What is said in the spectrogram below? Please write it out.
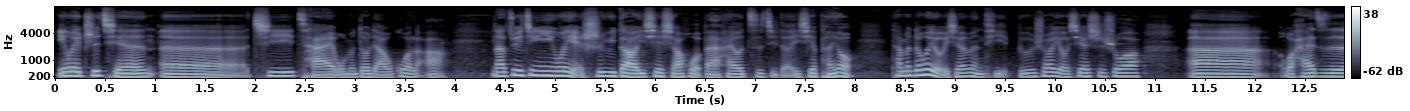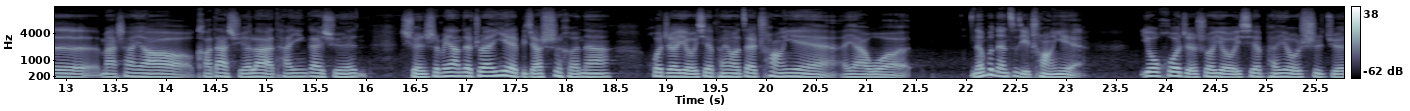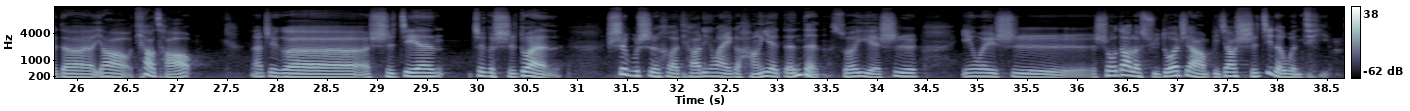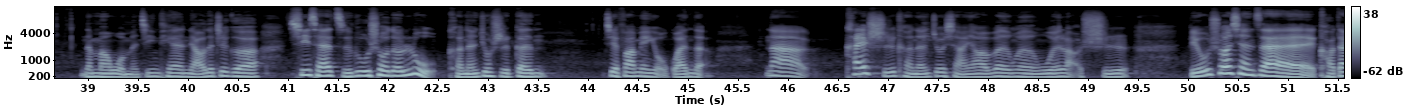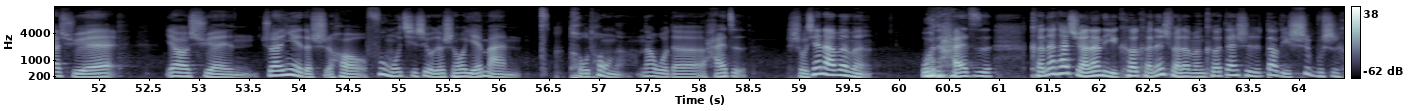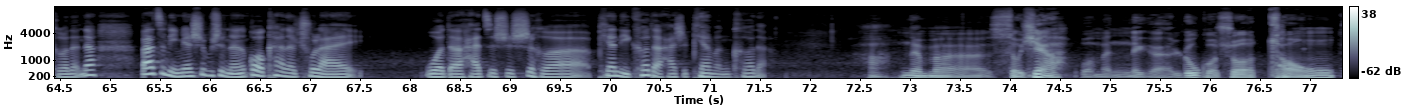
因为之前呃七彩我们都聊过了啊。那最近因为也是遇到一些小伙伴，还有自己的一些朋友，他们都会有一些问题，比如说有些是说，呃，我孩子马上要考大学了，他应该选选什么样的专业比较适合呢？或者有一些朋友在创业，哎呀，我能不能自己创业？又或者说有一些朋友是觉得要跳槽，那这个时间、这个时段适不适合调另外一个行业等等，所以也是因为是收到了许多这样比较实际的问题。那么我们今天聊的这个七彩子路寿的路，可能就是跟这方面有关的。那开始可能就想要问问吴伟老师，比如说现在考大学要选专业的时候，父母其实有的时候也蛮头痛的。那我的孩子，首先来问问我的孩子，可能他选了理科，可能选了文科，但是到底适不适合的？那八字里面是不是能够看得出来，我的孩子是适合偏理科的还是偏文科的？啊，那么首先啊，我们那个如果说从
